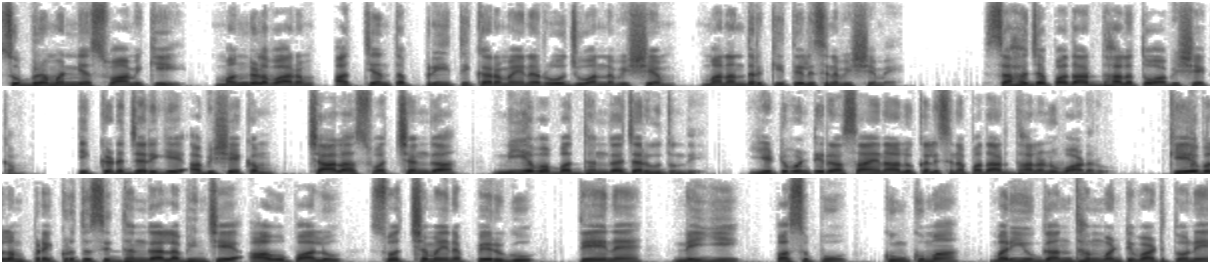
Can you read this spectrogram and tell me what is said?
సుబ్రహ్మణ్య స్వామికి మంగళవారం అత్యంత ప్రీతికరమైన రోజు అన్న విషయం మనందరికీ తెలిసిన విషయమే. సహజ పదార్థాలతో అభిషేకం. ఇక్కడ జరిగే అభిషేకం చాలా స్వచ్ఛంగా నియమబద్ధంగా జరుగుతుంది. ఎటువంటి రసాయనాలు కలిసిన పదార్థాలను వాడరు. కేవలం ప్రకృతి సిద్ధంగా లభించే ఆవుపాలు స్వచ్ఛమైన పెరుగు తేనె నెయ్యి పసుపు కుంకుమ మరియు గంధం వంటి వాటితోనే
